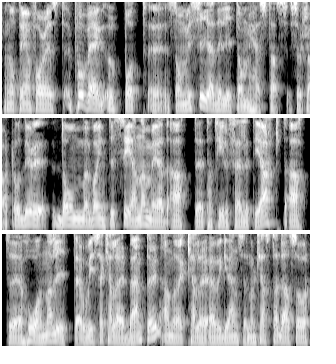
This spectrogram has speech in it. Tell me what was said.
Nottingham Forest på väg uppåt, eh, som vi siade lite om i höstas såklart. Och det, de var inte sena med att eh, ta tillfället i akt att eh, håna lite. Och vissa kallar det bant meter, andra kallar det över gränsen. De kastade alltså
